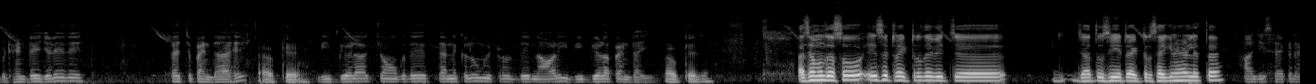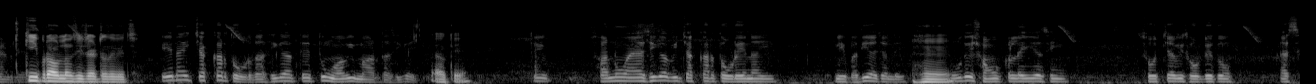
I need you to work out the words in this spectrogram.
ਬਠਿੰਡੇ ਜ਼ਿਲ੍ਹੇ ਦੇ ਵਿੱਚ ਪੈਂਦਾ ਇਹ। ਓਕੇ ਬੀਬੀ ਵਾਲਾ ਚੌਂਕ ਦੇ 3 ਕਿਲੋਮੀਟਰ ਦੇ ਨਾਲ ਹੀ ਬੀਬੀ ਵਾਲਾ ਪਿੰਡ ਆ ਜੀ। ਓਕੇ ਜੀ। ਅੱਛਾ ਮੈਨੂੰ ਦੱਸੋ ਇਸ ਟਰੈਕਟਰ ਦੇ ਵਿੱਚ ਜਦ ਤੁਸੀਂ ਇਹ ਟਰੈਕਟਰ ਸੈਕਿੰਡ ਹੈਂਡ ਲਿੱਤਾ? ਹੈ, ਹਾਂਜੀ ਸੈਕੰਡ ਹੈਂਡ ਕੀ ਪ੍ਰੋਬਲਮ ਸੀ ਟਰੈਕਟਰ ਦੇ ਵਿੱਚ? ਇਹ ਨਾ ਹੀ ਚੱਕਰ ਤੋੜਦਾ ਸੀਗਾ ਤੇ ਧੂਆਂ ਵੀ ਮਾਰਦਾ ਸੀਗਾ ਜੀ। ਓਕੇ ਤੇ ਸਾਨੂੰ ਐ ਸੀਗਾ ਵੀ ਚੱਕਰ ਤੋੜੇ ਨਾ ਜੀ। ਨਹੀਂ ਵਧੀਆ ਚੱਲੇ। ਹੂੰ। ਉਹਦੇ ਸ਼ੌਂਕ ਲਈ ਅਸੀਂ ਸੋਚਿਆ ਵੀ ਤੁਹਾਡੇ ਤੋਂ ਐਸ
